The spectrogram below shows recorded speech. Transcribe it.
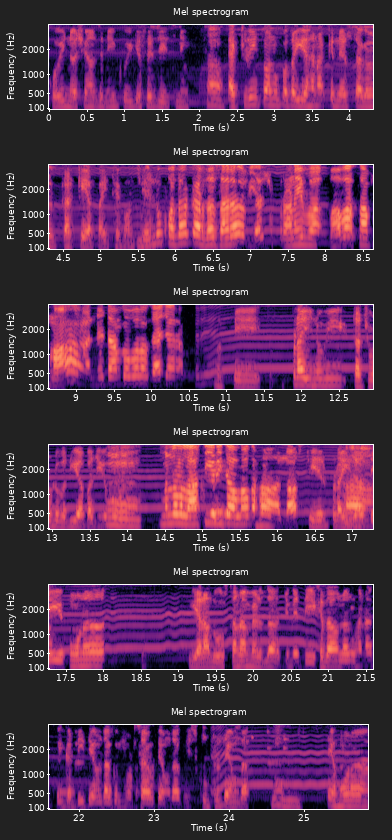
ਕੋਈ ਨਸ਼ਿਆਂ 'ਚ ਨਹੀਂ ਕੋਈ ਕਿਸੇ ਚੀਜ਼ 'ਚ ਨਹੀਂ। ਹਾਂ। ਐਕਚੁਅਲੀ ਤੁਹਾਨੂੰ ਪਤਾ ਹੀ ਹੈ ਨਾ ਕਿੰਨੇ ਸਟਰਗਲ ਕਰਕੇ ਆਪਾਂ ਇੱਥੇ ਪਹੁੰਚੇ ਹਾਂ। ਮੈਨੂੰ ਪਤਾ ਘਰ ਦਾ ਸਾਰਾ ਯਾਰ ਪੁਰਾਣੇ ਵਾਵਾ ਸਥਾਪਨਾ ਇੰਨੇ ਟਾਈਮ ਤੋਂ ਬਾਅਦ ਸਹਿਜ ਯਾਰ ਤੇ ਪੜ੍ਹਾਈ ਨੂੰ ਵੀ ਟੱਚਵੁੱਡ ਵਧੀਆ ਭਾਜੀ ਉਹ। ਹੂੰ ਮੈਨੂੰ ਲਾਸਟ ਈਅਰ ਹੀ ਚੱਲਦਾ ਉਹਦਾ ਹਾਂ ਲਾਸਟ ਈਅਰ ਪੜ੍ਹਾਈ ਦਾ ਹਾਂ। ਤੇ ਹੁਣ ਯਾਰਾਂ ਦੋਸਤਾਂ ਨਾਲ ਮਿਲਦਾ ਜਿਵੇਂ ਦੇਖਦਾ ਉਹਨਾਂ ਨੂੰ ਹਨਾ ਕੋਈ ਗੱਡੀ ਤੇ ਆਉਂਦਾ ਕੋਈ ਮੋਟਰਸਾਈਕਲ ਤੇ ਆਉਂਦਾ ਕੋਈ ਸਕੂਟਰ ਤੇ ਆਉਂਦਾ। ਤੇ ਹੁਣ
